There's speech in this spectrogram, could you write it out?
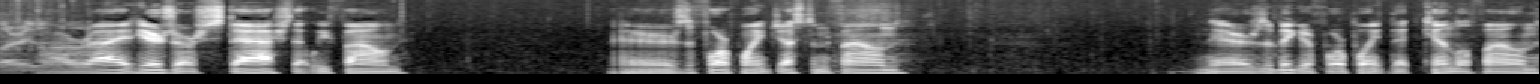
Larry All right, here's our stash that we found. There's a four point Justin found. There's a bigger four point that Kendall found.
